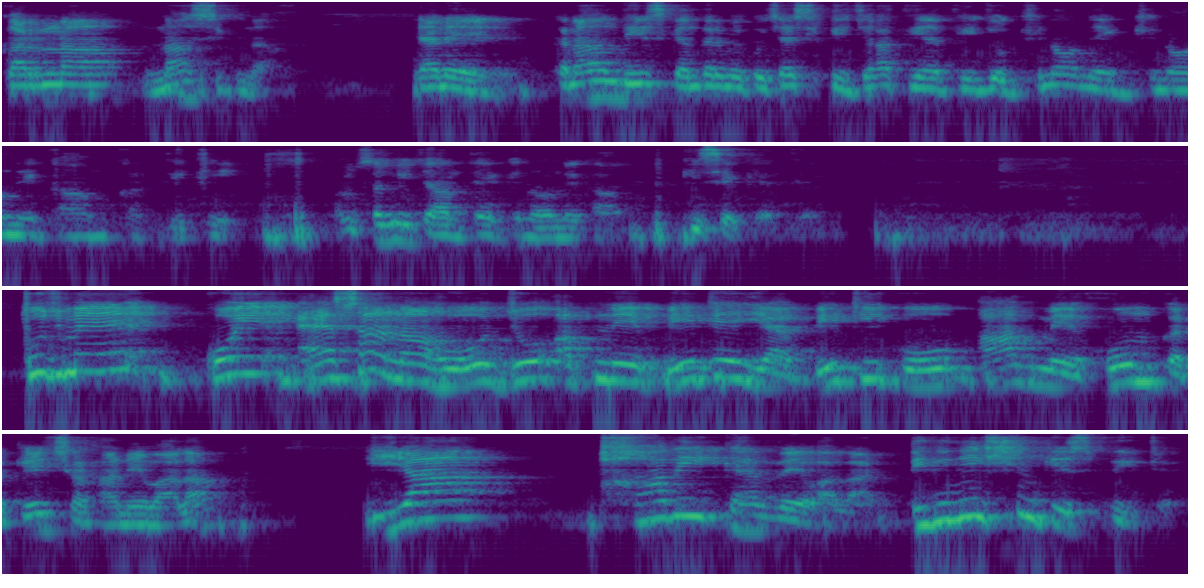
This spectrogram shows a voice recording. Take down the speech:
करना ना सीखना। यानी कनान देश के अंदर में कुछ ऐसी जातियाँ थी जो घिनौने घिनौने काम करती थी। हम सभी जानते हैं घिनौने काम किसे कहते हैं। तुझ में कोई ऐसा ना हो जो अपने बेटे या बेटी को आग में होम करके चढ़ाने वाला या भावी कहने वाला डिविनेशन की स्पीड है।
